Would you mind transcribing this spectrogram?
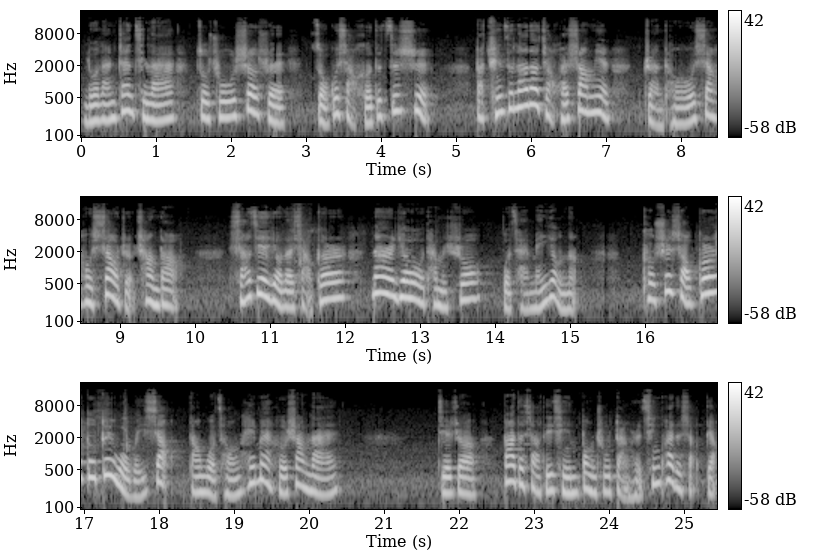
罗兰站起来，做出涉水走过小河的姿势，把裙子拉到脚踝上面，转头向后笑着唱道：“小姐有了小哥儿，那儿哟，他们说。”我才没有呢，可是小哥儿都对我微笑。当我从黑麦河上来，接着爸的小提琴蹦出短而轻快的小调。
